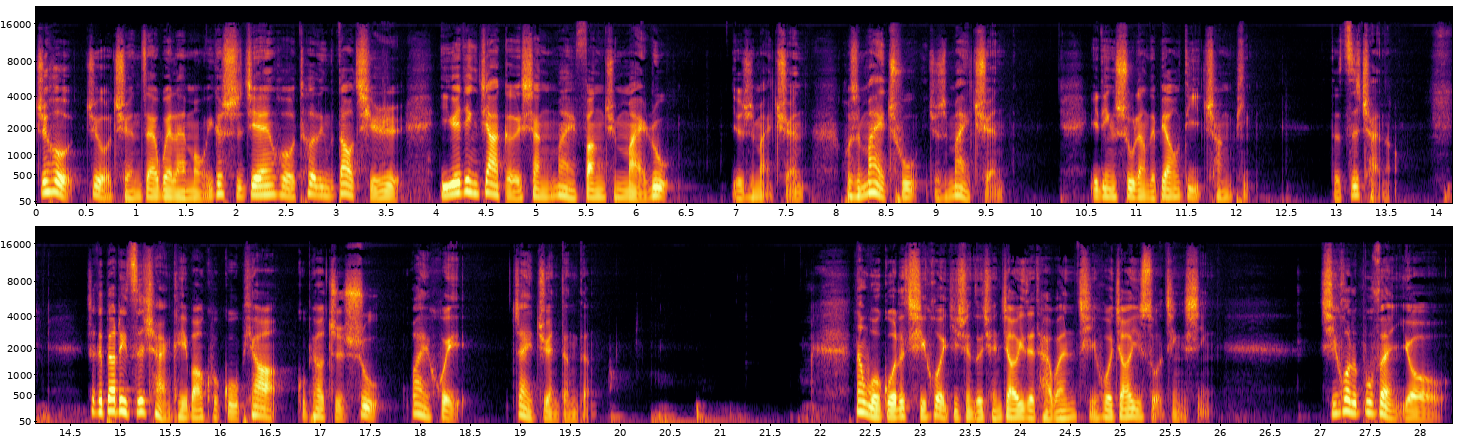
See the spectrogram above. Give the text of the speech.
之后就有权在未来某一个时间或特定的到期日，以约定价格向卖方去买入，也就是买权，或是卖出，就是卖权，一定数量的标的商品的资产哦。这个标的资产可以包括股票、股票指数、外汇、债券等等。那我国的期货以及选择权交易在台湾期货交易所进行，期货的部分有。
